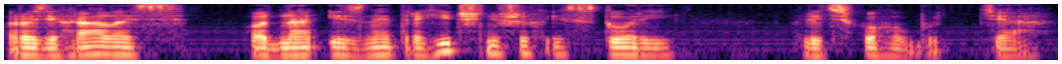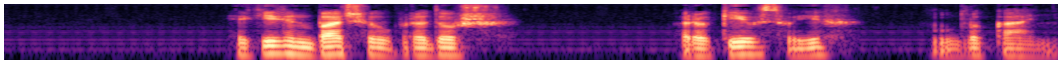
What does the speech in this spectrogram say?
розігралась одна із найтрагічніших історій людського буття, які він бачив упродовж років своїх блукань.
